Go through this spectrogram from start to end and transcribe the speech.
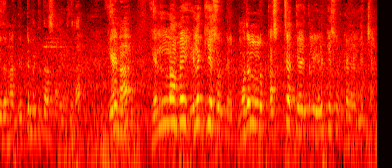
இதை நான் திட்டமிட்டு தான் சார் எழுதுனேன் ஏன்னா எல்லாமே இலக்கிய சொற்கள். முதல்ல ஃபஸ்ட் அத்தியாயத்தில் இலக்கிய சொற்களை நினைச்சேன்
